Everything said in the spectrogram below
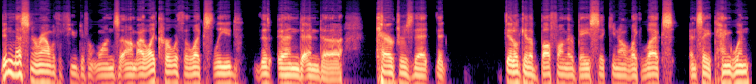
been messing around with a few different ones. Um, I like her with the Lex lead this, and and uh, characters that that that'll get a buff on their basic, you know, like Lex and say Penguin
